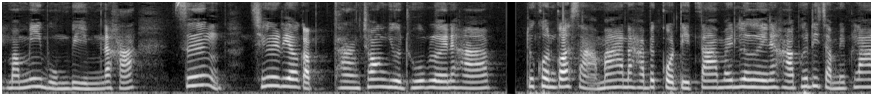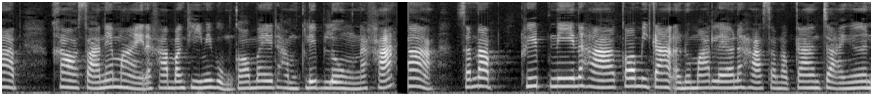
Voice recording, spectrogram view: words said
จมัมมี่บุ๋มบิ๋มนะคะ ซึ่งชื่อเดียวกับทางช่อง YouTube เลยนะคะ ทุกคนก็สามารถนะคะไปกดติดตามไว้เลยนะคะ เพื่อที่จะไม่พลาดข่าวสารใหม่ๆนะคะ บางทีแม่บุ๋มก็ไม่ได้ทำคลิปลงนะคะค่ะสำหรับ คลิปนี้นะคะก็มีการอนุมัติแล้วนะคะสำหรับการจ่ายเงิน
